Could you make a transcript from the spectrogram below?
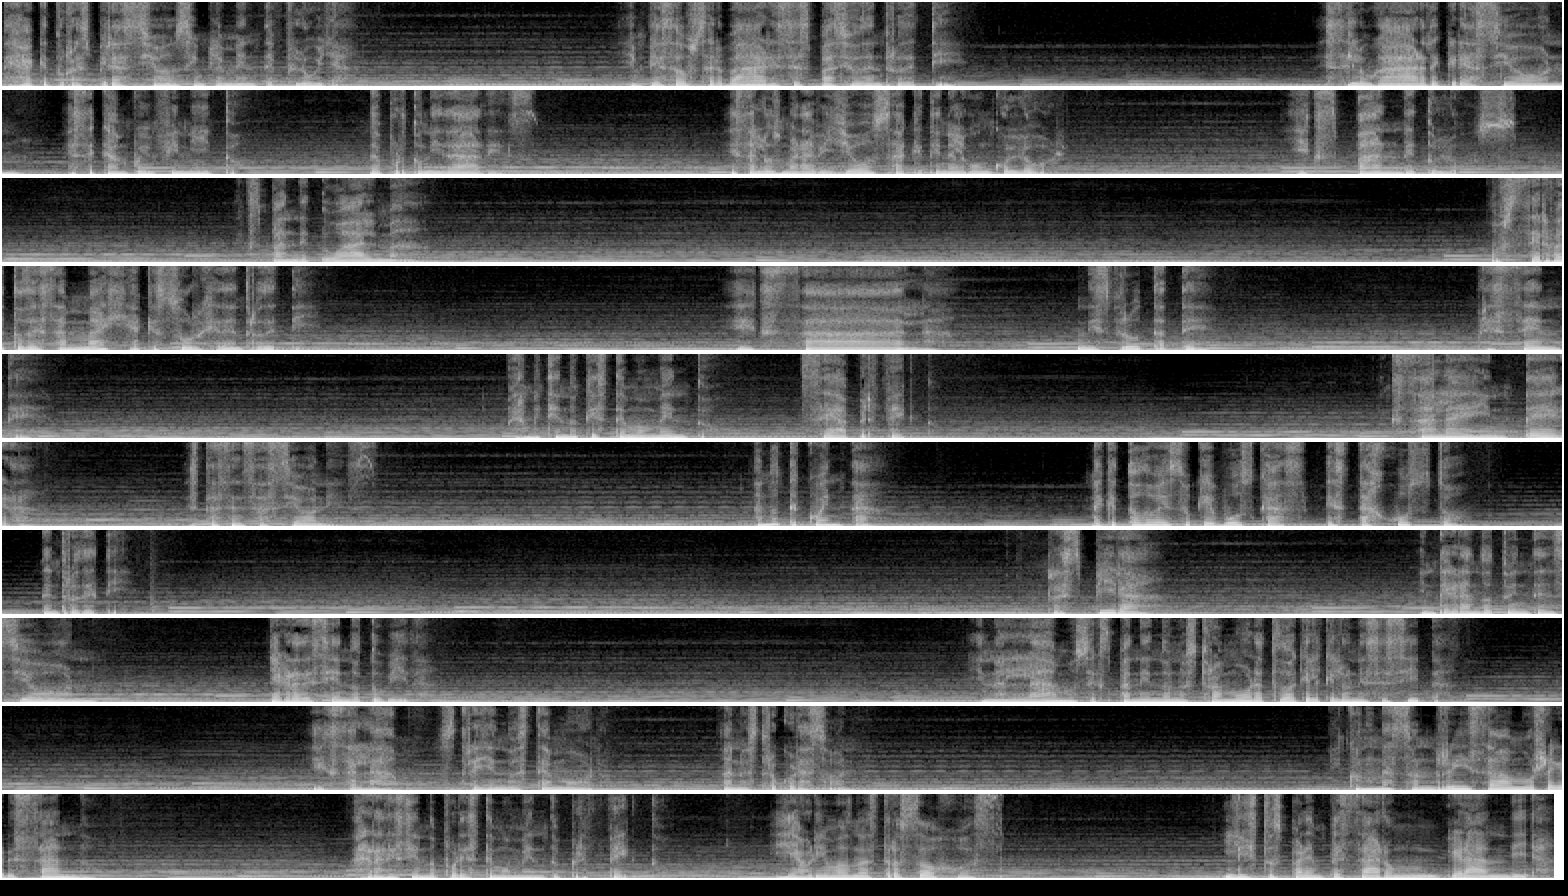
Deja que tu respiración simplemente fluya y empieza a observar ese espacio dentro de ti. Ese lugar de creación, ese campo infinito de oportunidades, esa luz maravillosa que tiene algún color y expande tu luz expande tu alma. Observa toda esa magia que surge dentro de ti. Exhala. Disfrútate. Presente. Permitiendo que este momento sea perfecto. Exhala e integra estas sensaciones, dándote cuenta de que todo eso que buscas está justo dentro de ti. Respira, integrando tu intención y agradeciendo tu vida. Inhalamos expandiendo nuestro amor a todo aquel que lo necesita. Y exhalamos trayendo este amor a nuestro corazón. Y con una sonrisa vamos regresando, agradeciendo por este momento perfecto. Y abrimos nuestros ojos, listos para empezar un gran día.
